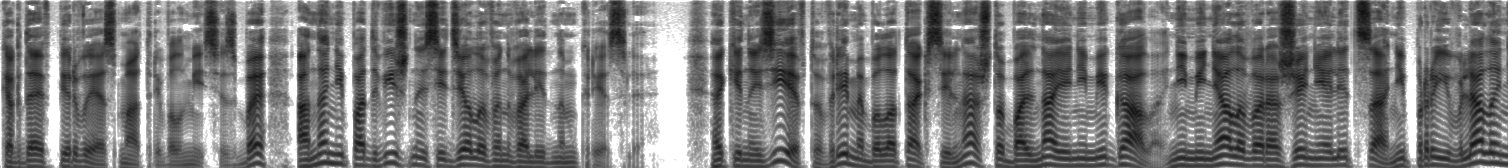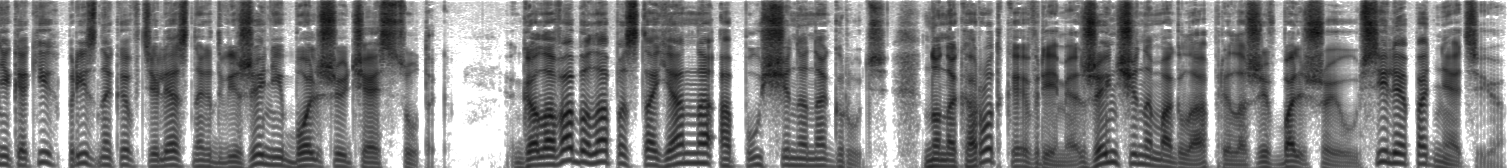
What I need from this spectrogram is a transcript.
Когда я впервые осматривал миссис Б, она неподвижно сидела в инвалидном кресле. А кинезия в то время была так сильна, что больная не мигала, не меняла выражение лица, не проявляла никаких признаков телесных движений большую часть суток. Голова была постоянно опущена на грудь, но на короткое время женщина могла, приложив большое усилие, поднять ее.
